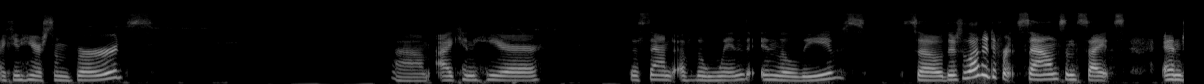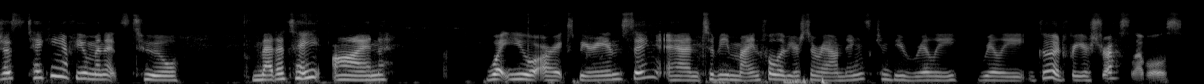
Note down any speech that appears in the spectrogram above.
I can hear some birds. Um, I can hear the sound of the wind in the leaves. So there's a lot of different sounds and sights, and just taking a few minutes to meditate on what you are experiencing and to be mindful of your surroundings can be really, really good for your stress levels.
